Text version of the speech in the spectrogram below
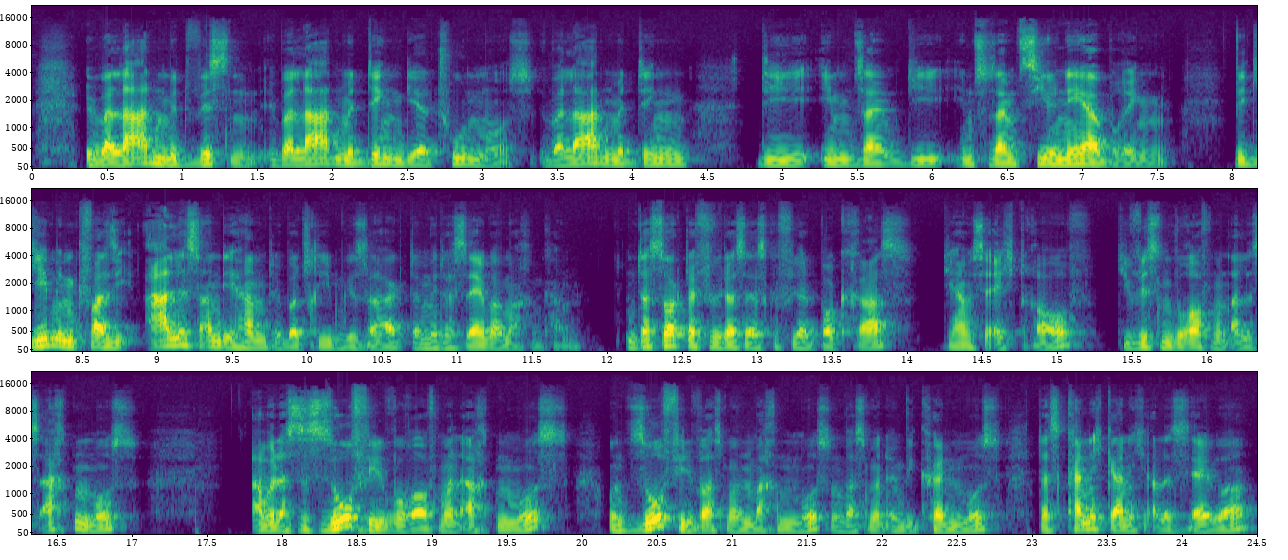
überladen mit Wissen, überladen mit Dingen, die er tun muss, überladen mit Dingen, die ihm, sein, die ihm zu seinem Ziel näher bringen. Wir geben ihm quasi alles an die Hand, übertrieben gesagt, damit er es selber machen kann. Und das sorgt dafür, dass er das Gefühl hat, boah, krass, die haben es ja echt drauf, die wissen, worauf man alles achten muss aber das ist so viel, worauf man achten muss und so viel, was man machen muss und was man irgendwie können muss. Das kann ich gar nicht alles selber.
